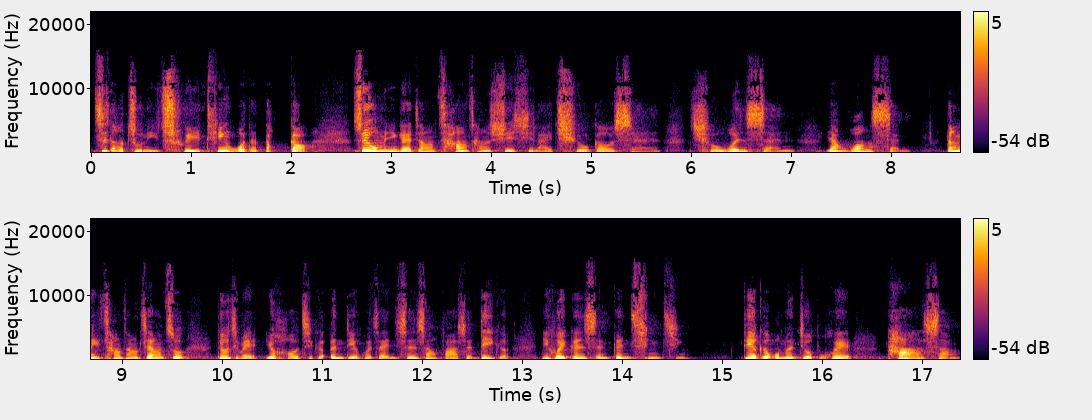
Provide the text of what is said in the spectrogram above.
知道主你垂听我的祷告，所以我们应该这样常常学习来求告神、求问神、仰望神。当你常常这样做，弟兄姐妹，有好几个恩典会在你身上发生。第一个，你会跟神更亲近；第二个，我们就不会踏上。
